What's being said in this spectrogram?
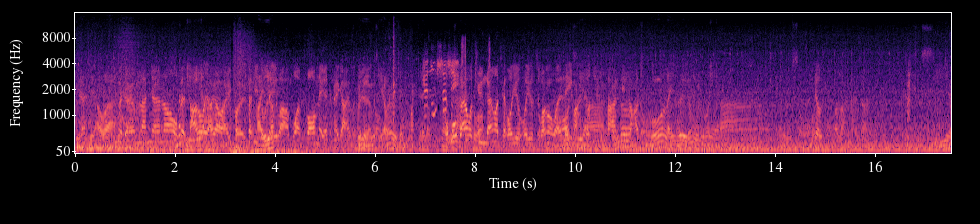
其他條友啊咁，咪就係咁撚樣咯，我俾人打咯，有又係佢，跟住到你話冇人幫你嘅，點解又係佢哋兩個條友喺度做乜嘅咧？我我冇解，我轉緊我車，我要我要揾個位我匿埋我轉啊，翻先打到。我理佢哋都冇做過嘢啦，傻之後成個輪係真係。食屎咯！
